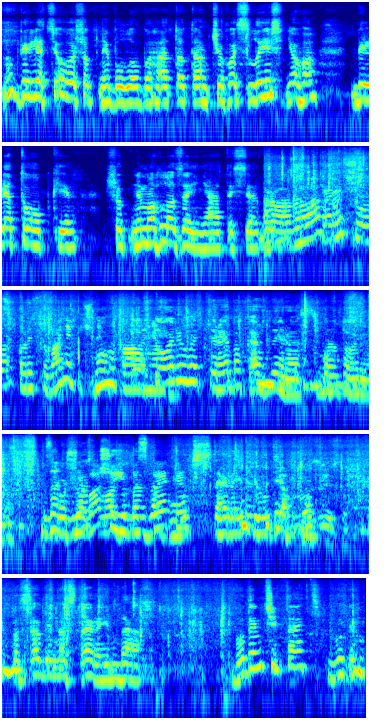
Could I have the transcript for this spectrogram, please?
ну, біля цього, щоб не було багато там чогось лишнього біля топки, щоб не могло зайнятися. Правила Хорошо. користування пічним опаленням. Повторювати треба кожен раз. Повторювати. За- Бо Для щось вашої можна безпеки забути старим людям. Особливо старим, да. Будемо читати, будемо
